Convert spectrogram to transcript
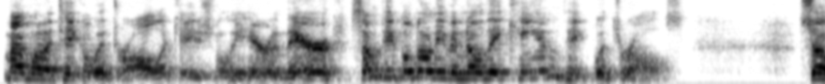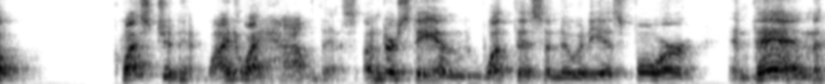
Might want to take a withdrawal occasionally here and there. Some people don't even know they can take withdrawals. So question it. Why do I have this? Understand what this annuity is for, and then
